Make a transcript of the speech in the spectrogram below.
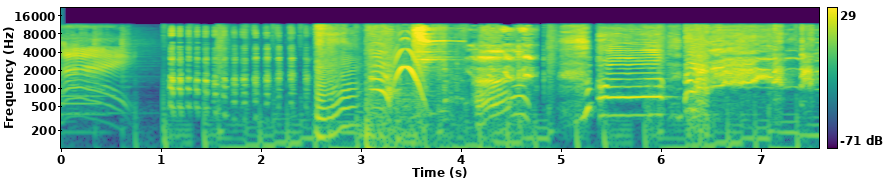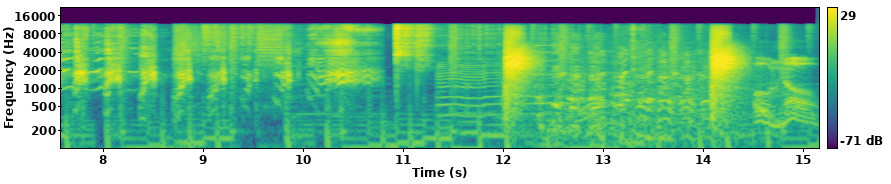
hey! Huh? oh no!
